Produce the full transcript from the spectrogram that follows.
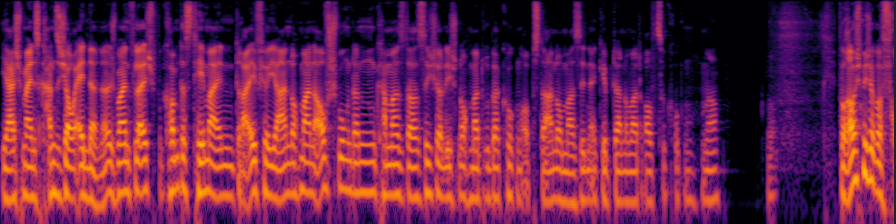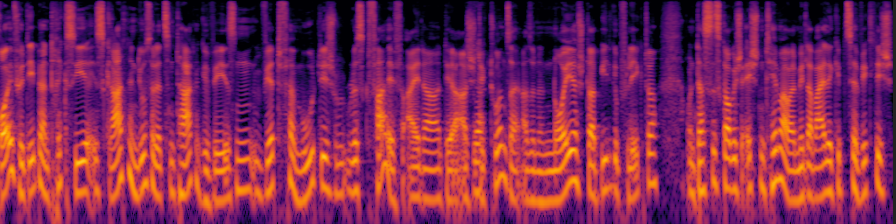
ja, ich meine, es kann sich auch ändern. Ne? Ich meine, vielleicht bekommt das Thema in drei, vier Jahren nochmal einen Aufschwung, dann kann man da sicherlich nochmal drüber gucken, ob es da nochmal Sinn ergibt, da nochmal drauf zu gucken. Ne? Ja. Worauf ich mich aber freue für Debian Trixie, ist gerade in den News der letzten Tage gewesen, wird vermutlich Risk 5 einer der Architekturen ja. sein. Also eine neue, stabil gepflegte. Und das ist, glaube ich, echt ein Thema, weil mittlerweile gibt es ja wirklich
